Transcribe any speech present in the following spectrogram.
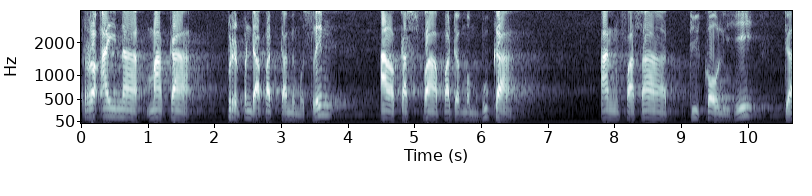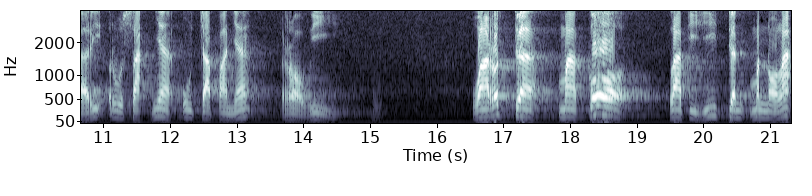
Ra'aina maka berpendapat kami muslim. Al-kasfa pada membuka anfasa dikolihi dari rusaknya ucapannya rawi. Warodda mako latihi dan menolak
